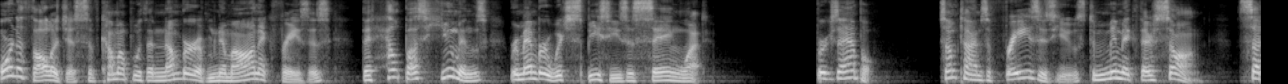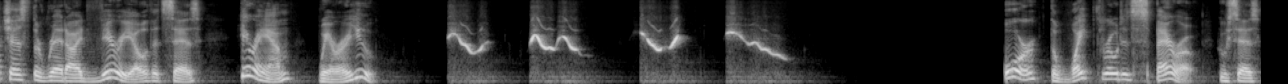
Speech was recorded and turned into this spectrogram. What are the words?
ornithologists have come up with a number of mnemonic phrases that help us humans remember which species is saying what. For example, sometimes a phrase is used to mimic their song, such as the red-eyed vireo that says, Here I am, where are you? Or the white-throated sparrow who says,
